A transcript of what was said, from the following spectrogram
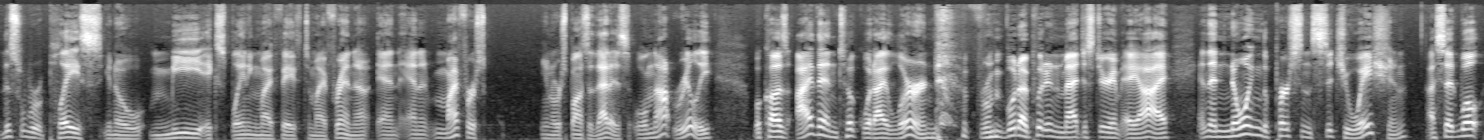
this will replace you know me explaining my faith to my friend. And and my first you know response to that is, well, not really. Because I then took what I learned from what I put in Magisterium AI, and then knowing the person's situation, I said, well,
